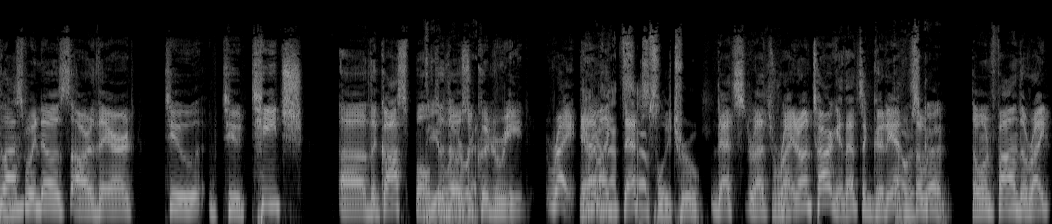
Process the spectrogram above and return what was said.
glass Mm-hmm. windows are there to to teach uh, the gospel The to those who could read. Right, yeah and like, that's, that's absolutely true that's that's right on target. That's a good answer. that was Someone- good. Someone found the right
